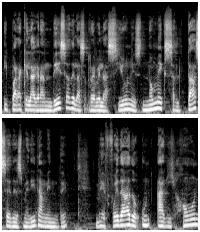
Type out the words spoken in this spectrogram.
y para que la grandeza de las revelaciones no me exaltase desmedidamente, me fue dado un aguijón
